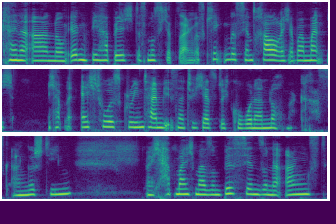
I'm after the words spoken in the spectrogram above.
keine Ahnung, irgendwie habe ich, das muss ich jetzt sagen, das klingt ein bisschen traurig, aber man, ich, ich habe eine echt hohe Screentime, die ist natürlich jetzt durch Corona noch mal krass angestiegen. Und ich habe manchmal so ein bisschen so eine Angst,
